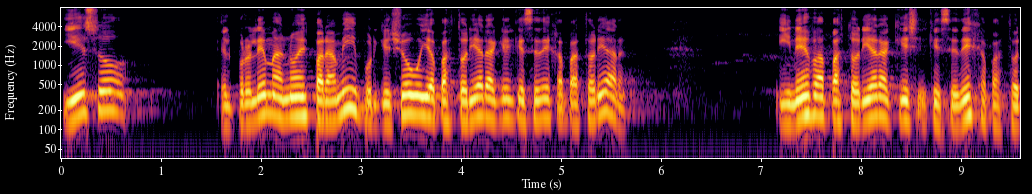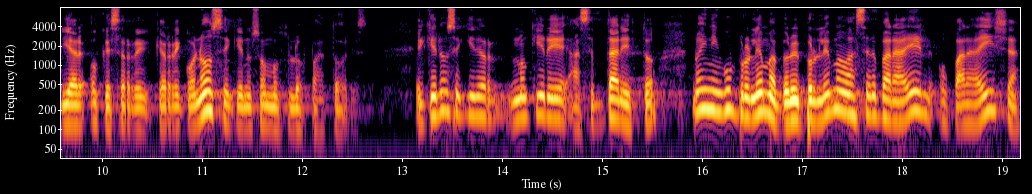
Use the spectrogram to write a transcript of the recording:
Y eso, el problema no es para mí, porque yo voy a pastorear a aquel que se deja pastorear. Inés va a pastorear a aquel que se deja pastorear o que, se que reconoce que no somos los pastores. El que no, se quiere, no quiere aceptar esto, no hay ningún problema, pero el problema va a ser para él o para ella,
